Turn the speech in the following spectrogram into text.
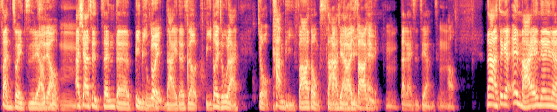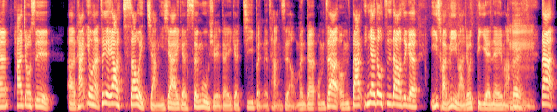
犯罪资料库。嗯，啊，下次真的病毒来的时候，比对出来就抗体发动杀下去，杀去。嗯，大概是这样子。好，那这个 mRNA 呢，它就是。呃，他用了这个要稍微讲一下一个生物学的一个基本的常识啊。我们的我们知道，我们大应该都知道这个遗传密码就是 DNA 嘛。对。那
